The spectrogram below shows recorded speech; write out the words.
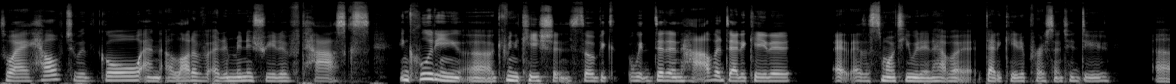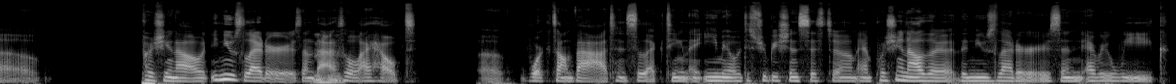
So I helped with goal and a lot of administrative tasks, including uh, communications. So we didn't have a dedicated, as a small team, we didn't have a dedicated person to do uh, pushing out newsletters and that. Mhm. So I helped uh, worked on that and selecting an email distribution system and pushing out the, the newsletters and every week.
